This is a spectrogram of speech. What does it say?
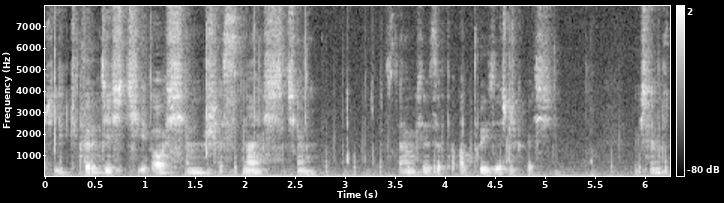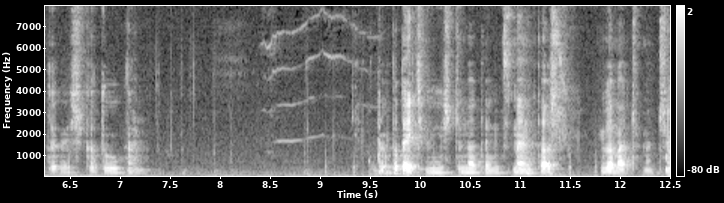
Czyli 48-16. Staram się zap... A jeszcze jakaś... Myślę, że to szkatułka. Podejdźmy jeszcze na ten cmentarz. Zobaczmy, czy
